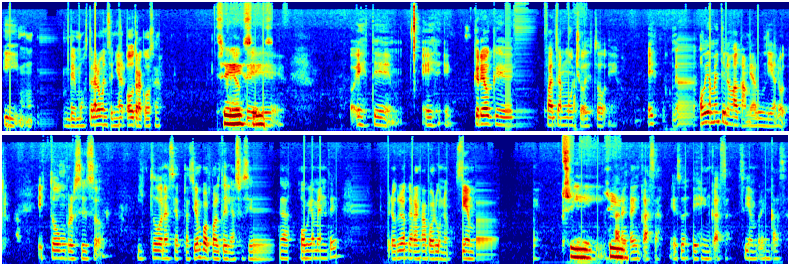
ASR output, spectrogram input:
y demostrar o enseñar otra cosa. Sí, sí. este, eh, creo que falta mucho esto. obviamente no va a cambiar de un día al otro. Es todo un proceso y toda una aceptación por parte de la sociedad, obviamente pero creo que arranca por uno, siempre. Sí, arranca en casa, eso es, en casa, siempre en casa.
